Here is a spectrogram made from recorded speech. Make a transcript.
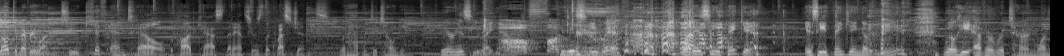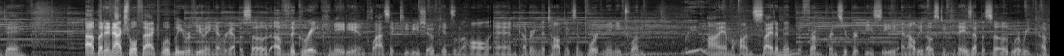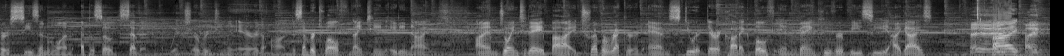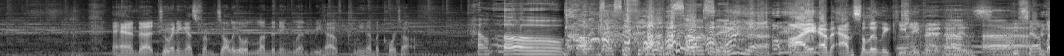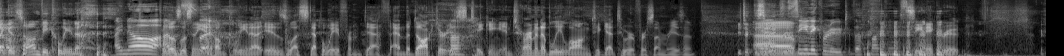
Welcome, everyone, to Kith and Tell, the podcast that answers the questions. What happened to Tony? Where is he right now? Oh fuck! Who is he with? what is he thinking? Is he thinking of me? Will he ever return one day? Uh, but in actual fact, we'll be reviewing every episode of the great Canadian classic TV show Kids in the Hall and covering the topics important in each one. I am Hans Seidemann from Prince Rupert, BC, and I'll be hosting today's episode where we cover Season 1, Episode 7, which originally aired on December 12th, 1989. I am joined today by Trevor Record and Stuart Derek Kotick, both in Vancouver, BC. Hi, guys. Hey, Hi. hi. And uh, joining us from jolly old London, England, we have Kalina McCortoff. Hello. God, I'm so sick. I'm so sick. Kalina. I am absolutely keeping that. That is. You Uh, sound like a zombie, Kalina. I know. for those listening at home, Kalina is a step away from death, and the doctor is taking interminably long to get to her for some reason. You took the scenic Um, route. Scenic route. The fucking Scenic route.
